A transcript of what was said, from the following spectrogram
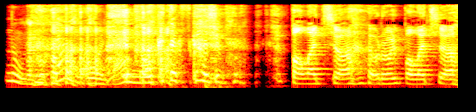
ну, роль, да, но, так скажем, Палача, роль палача.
